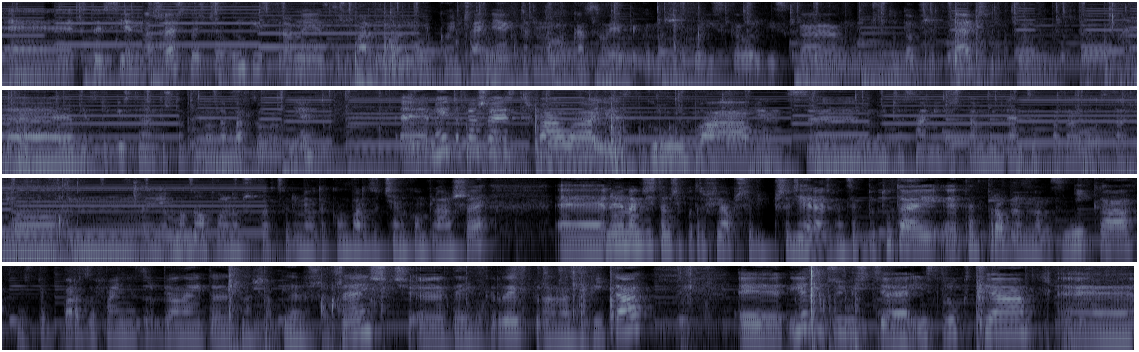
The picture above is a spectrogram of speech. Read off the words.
E, to, jest jedna rzecz, to jeszcze z drugiej strony jest też bardzo ładne wykończenie, które nam pokazuje tego naszego liska, urwiska, czy to dobrze widać. E, więc z drugiej strony też to wygląda bardzo ładnie. E, No i ta plansza jest trwała, jest gruba, więc y, czasami gdzieś tam w ręce wpadało ostatnio mm, Monopol na przykład, który miał taką bardzo cienką planszę. E, No i ona gdzieś tam się potrafiła przedzierać, więc jakby tutaj e, ten problem nam znika. Jest to bardzo fajnie zrobione i to jest nasza pierwsza część e, tej gry, która nas wita. E, Jest oczywiście instrukcja, e,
